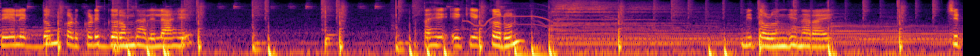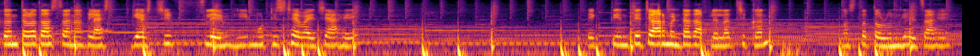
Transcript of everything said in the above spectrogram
तेल एकदम कडकडीत गरम झालेलं आहे. आता हे एक एक करून मी तळून घेणार आहे. चिकन तळत असताना ग्लॅस गॅसची फ्लेम ही मोठीच ठेवायची आहे. एक तीन ते चार मिनटात आपल्याला चिकन मस्त तळून घ्यायचं आहे.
